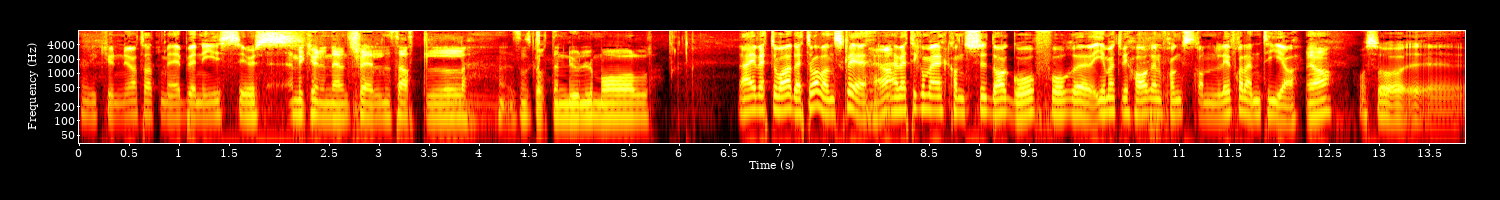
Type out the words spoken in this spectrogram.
vi kunne jo ha tatt med Benicius. Vi kunne nevnt Svelen Sattel, som skåret null mål. Nei, vet du hva, dette var vanskelig. Ja. Jeg vet ikke om jeg kanskje da går for eh, I og med at vi har en Frank Strandli fra den tida, Ja, og så uh,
